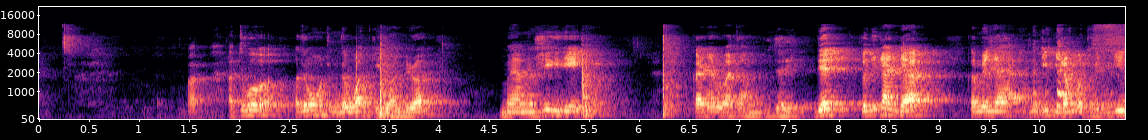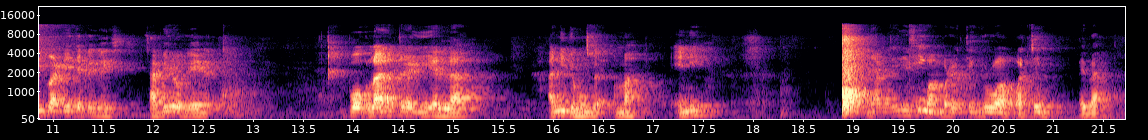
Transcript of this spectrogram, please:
Atau atau macam lawan ke dia Bira Main manusia gini Kerana macam jadi Dia pergi kan dia Kami dah ni kan bilang macam ni Sebab dia tak kena sabir ok Poklah terjadi ialah ah, Ini dia mungkak Ini eh, Yang ini bukan berarti keluar Watching Bye bye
